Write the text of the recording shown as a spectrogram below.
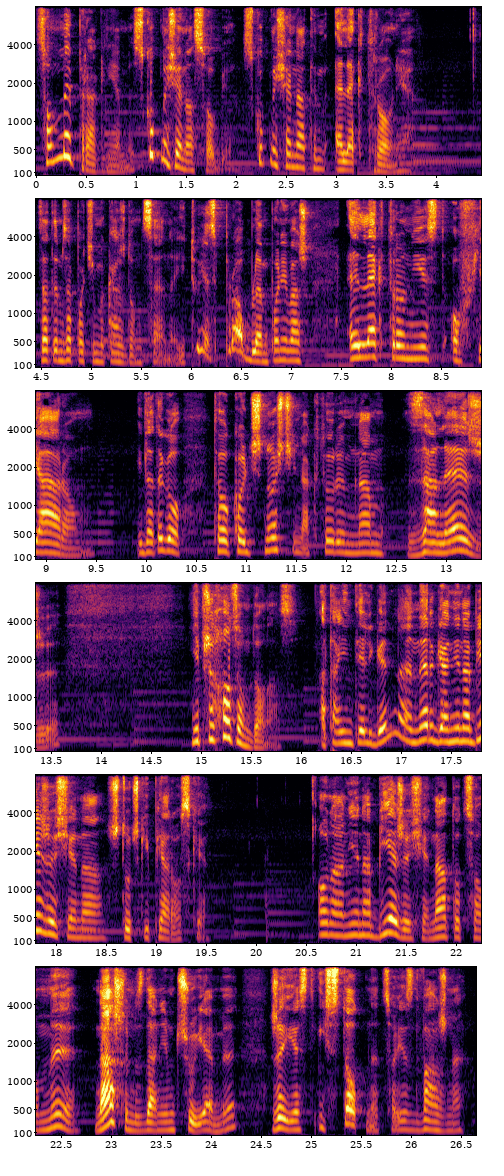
co my pragniemy. Skupmy się na sobie, skupmy się na tym elektronie. Zatem zapłacimy każdą cenę. I tu jest problem, ponieważ elektron jest ofiarą. I dlatego te okoliczności, na którym nam zależy, nie przychodzą do nas. A ta inteligentna energia nie nabierze się na sztuczki piarowskie. Ona nie nabierze się na to, co my, naszym zdaniem, czujemy, że jest istotne, co jest ważne.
